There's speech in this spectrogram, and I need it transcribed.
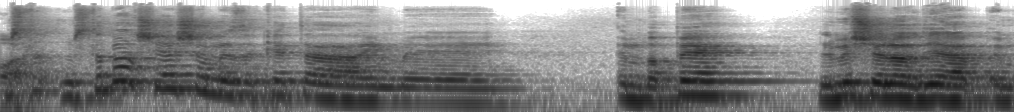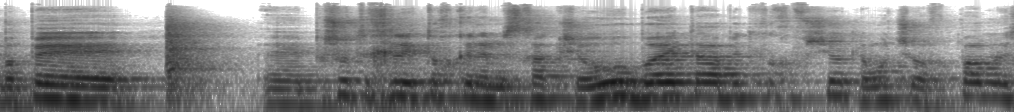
מסת- מסתבר שיש שם איזה קטע עם אה, אמבפה, למי שלא יודע, אמבפה אה, פשוט החליט תוך כדי משחק שהוא בועט את הבעיטות החופשיות, למרות שהוא אף פעם לא-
